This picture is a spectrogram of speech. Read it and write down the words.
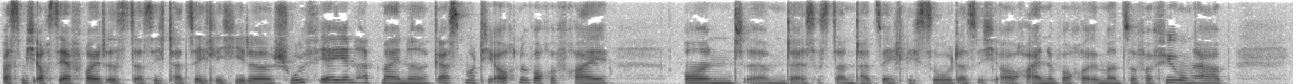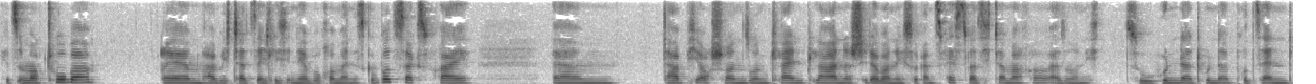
Was mich auch sehr freut, ist, dass ich tatsächlich jede Schulferien hat meine Gastmutti auch eine Woche frei. Und ähm, da ist es dann tatsächlich so, dass ich auch eine Woche immer zur Verfügung habe. Jetzt im Oktober ähm, habe ich tatsächlich in der Woche meines Geburtstags frei. Ähm, da habe ich auch schon so einen kleinen Plan. Da steht aber nicht so ganz fest, was ich da mache. Also noch nicht zu 100, 100 Prozent.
